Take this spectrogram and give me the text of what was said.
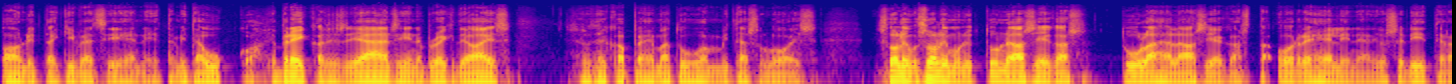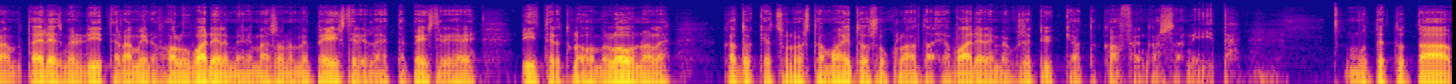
poundit tai kivet siihen, niin että mitä ukko. Ja breikkasi se jään siinä, break the ice. Se sanoi, että hei mä tuhuan, mitä sulla olisi. Se oli, se oli mun nyt tunne asiakas, tuu lähelle asiakasta, on rehellinen. Jos se Dieter, tai edesmennyt Dieter Raminov haluaa vadelmia, niin mä sanon me peisterille, että peisteri, hei, Dieter tulee huomenna lounalle, katsokin, että sulla on sitä maitosuklaata ja vadelmia, kun se tykkää ottaa kaffen kanssa niitä. Mutta tota,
